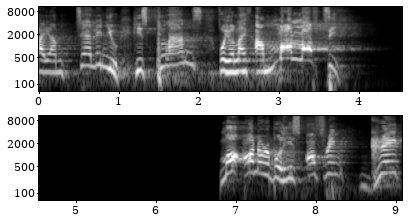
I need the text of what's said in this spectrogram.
I am telling you, His plans for your life are more lofty, more honorable. He's offering great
